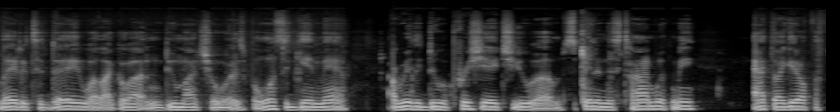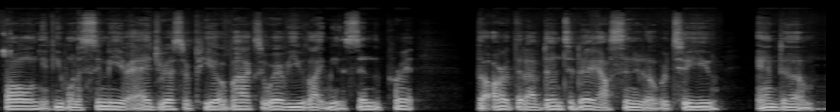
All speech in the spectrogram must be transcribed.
later today while I go out and do my chores. But once again, man, I really do appreciate you um, spending this time with me. After I get off the phone, if you want to send me your address or P.O. box or wherever you'd like me to send the print, the art that I've done today, I'll send it over to you. And um,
